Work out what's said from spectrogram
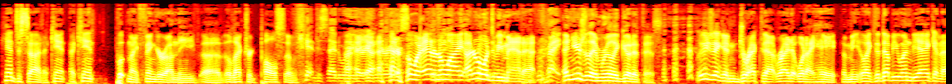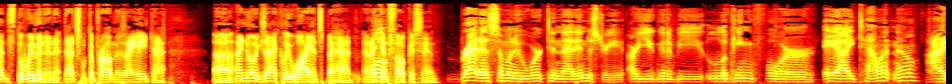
Can't decide. I can't. I can't put my finger on the uh, electric pulse of. Can't decide where I, your I- anger I don't is. know. where- I don't know why. I don't know what to be mad at. Right. And usually I'm really good at this. usually I can direct that right at what I hate. I mean, like the WNBA, I can, it's the women in it. That's what the problem is. I hate that. Uh, I know exactly why it's bad, and I can focus in. Brett, as someone who worked in that industry, are you going to be looking for AI talent now? I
